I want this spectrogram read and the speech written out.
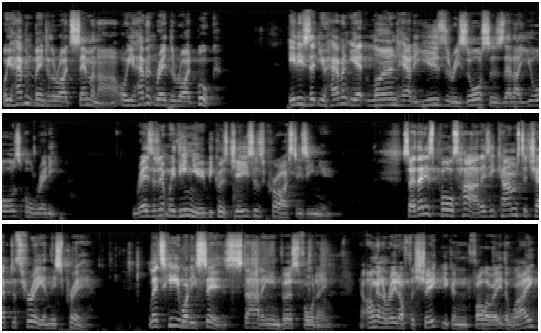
or you haven't been to the right seminar, or you haven't read the right book. It is that you haven't yet learned how to use the resources that are yours already, resident within you because Jesus Christ is in you. So that is Paul's heart as he comes to chapter 3 in this prayer. Let's hear what he says, starting in verse 14. Now, I'm going to read off the sheet. You can follow either way.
